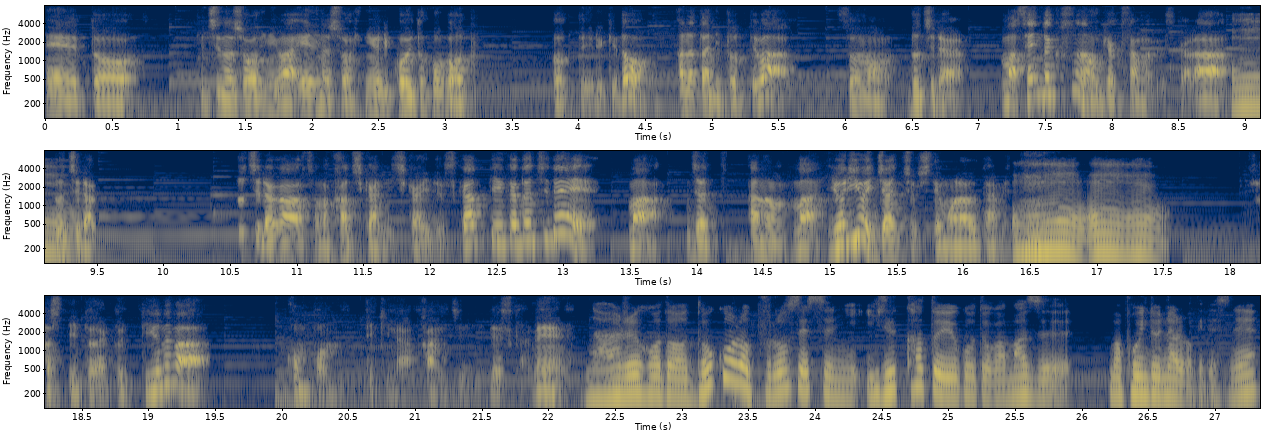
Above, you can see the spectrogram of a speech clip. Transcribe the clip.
えっ、と、うちの商品は A の商品よりこういうところが劣っているけど、あなたにとっては、その、どちら、まあ選択するのはお客様ですから、ええ。どちら、どちらがその価値観に近いですかっていう形で、まあ、じゃあ、の、まあ、より良いジャッジをしてもらうためにさせていただくっていうのが根本的な感じですかね。なるほど。どこのプロセスにいるかということがまず、まあ、ポイントになるわけですね。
